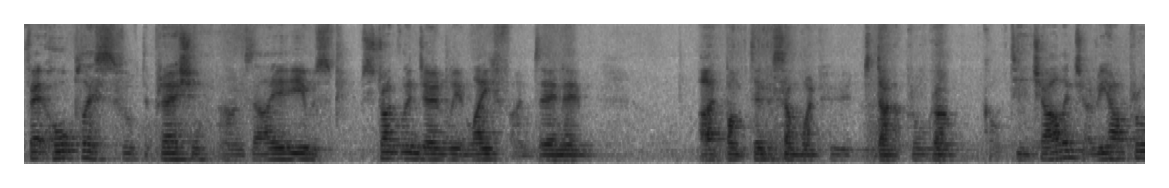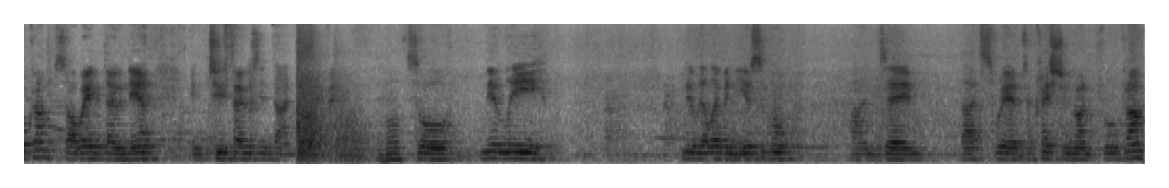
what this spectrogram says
felt hopeless, full of depression, anxiety, was struggling generally in life, and then um, I bumped into someone who'd done a program called Teen Challenge, a rehab program. So I went down there in 2007. So nearly nearly 11 years ago, and um, that's where it was a Christian-run program,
